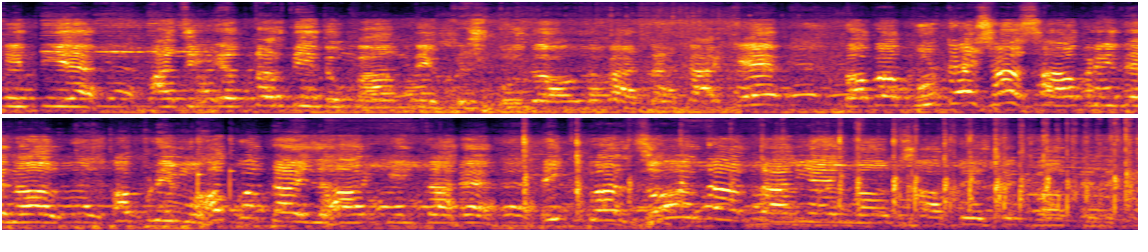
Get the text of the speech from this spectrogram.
ਕੀਤੀ ਹੈ ਅੱਜ ਇਤਰ ਦੀ ਦੁਕਾਨ ਦੀ ਖੁਸ਼ਬੂ ਦਾ ਉਦਘਾਟਨ ਕਰਕੇ ਬਾਬਾ ਬੁੱਢੇ ਸ਼ਾਹ ਸਾਬਰੀ ਦੇ ਨਾਲ ਆਪਣੀ ਮੁਹੱਬਤ ਦਾ ਇਜ਼ਹਾਰ ਕੀਤਾ ਹੈ ਇੱਕ ਵਾਰ ਜ਼ੋਰਦਾਰ ਤਾਲੀਆਂ ਇਮਾਮ ਸਾਹਿਬ ਦੇ ਇਸਤਕਬਾਲ ਦੇ ਲਈ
